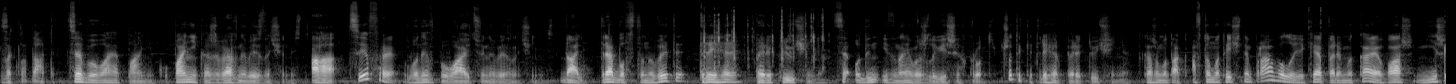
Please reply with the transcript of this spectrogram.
закладати. Це вбиває паніку. Паніка живе в невизначеності. А цифри вони вбивають цю невизначеність. Далі треба встановити тригери переключення. Це один із найважливіших кроків. Що таке тригер переключення? Скажімо так, автоматичне правило, яке перемикає ваш між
